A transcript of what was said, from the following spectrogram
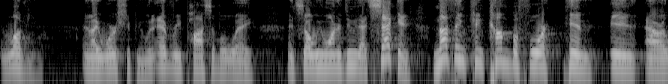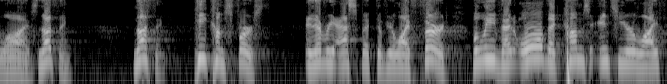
I love you and I worship you in every possible way. And so we want to do that. Second, nothing can come before him in our lives. Nothing. Nothing. He comes first in every aspect of your life. Third, believe that all that comes into your life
